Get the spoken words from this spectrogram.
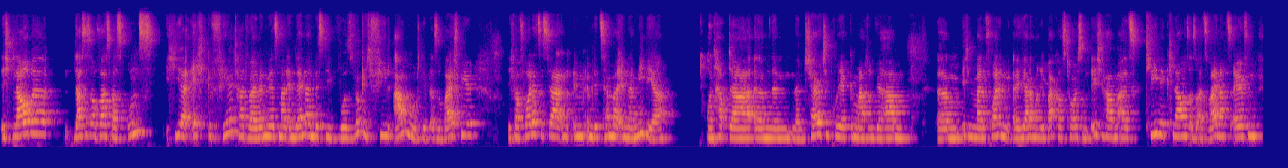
ich glaube, das ist auch was, was uns hier echt gefehlt hat, weil wenn du jetzt mal in Ländern bist, die, wo es wirklich viel Armut gibt, also Beispiel, ich war vorletztes Jahr im, im Dezember in Namibia und habe da ähm, ein Charity-Projekt gemacht und wir haben, ähm, ich und meine Freundin äh, Jana Marie Backhaus, Torres und ich haben als Klinik-Clowns, also als Weihnachtselfen,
